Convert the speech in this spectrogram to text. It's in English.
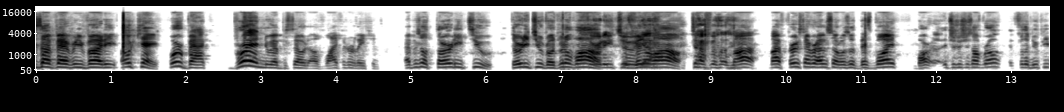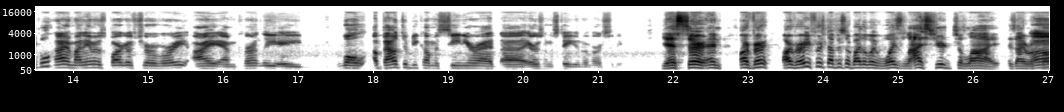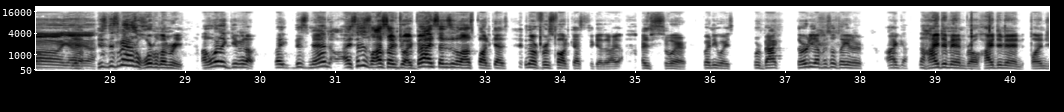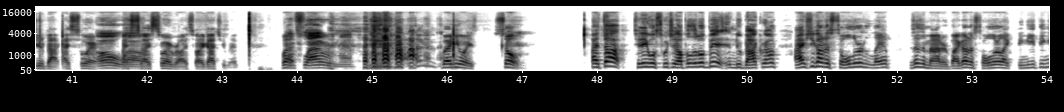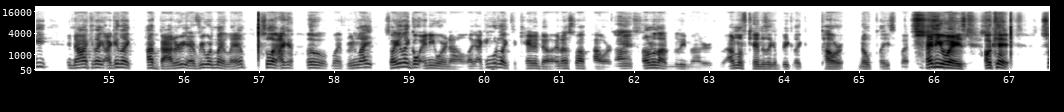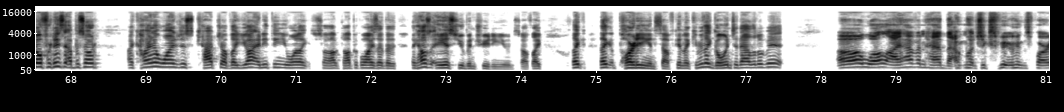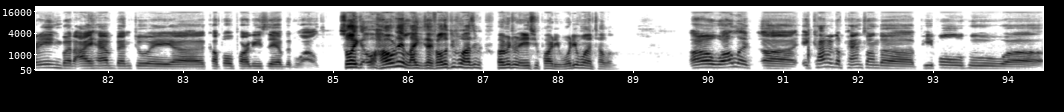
is up, everybody? Okay, we're back. Brand new episode of Life and Relations. Episode 32. 32, bro. It's been a while. 32, It's been yeah. a while. Definitely. My my first ever episode was with this boy. Bar, introduce yourself, bro, for the new people. Hi, my name is Bargov Chiravari. I am currently a, well, about to become a senior at uh, Arizona State University. Yes, sir. And our very our very first episode, by the way, was last year July, as I recall. Oh, yeah, yeah. This, this man has a horrible memory. I want to give it up. Like this man, I said this last time too. I bet I said this in the last podcast, in our first podcast together. I I swear. But anyways, we're back. Thirty episodes later. I got the high demand, bro. High demand. Wanted you back. I swear. Oh, I, wow. s- I swear, bro. I swear. I got you, man. I'm But flattered, man. but anyways, so I thought today we'll switch it up a little bit and new background. I actually got a solar lamp. This doesn't matter, but I got a solar like thingy thingy, and now I can like I can like have battery everywhere with my lamp. So like I can oh my ring light, so I can like go anywhere now. Like I can go to like to Canada and I still have power. nice. I don't know if that really matters. But I don't know if Canada's like a big like power no place, but anyways, okay. So for today's episode, I kind of want to just catch up. Like, you got anything you want like so uh, topic wise like like how's ASU been treating you and stuff? Like like like partying and stuff. Can like can we like go into that a little bit? Oh, well, I haven't had that much experience partying, but I have been to a uh, couple of parties. They have been wild. So like oh, how are they like? Like all the people who haven't been to an ASU party, what do you want to tell them? Oh well, it uh, it kind of depends on the people who uh,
